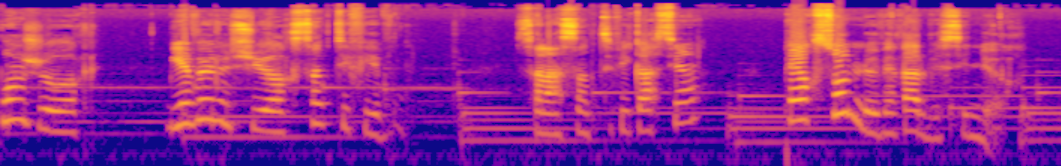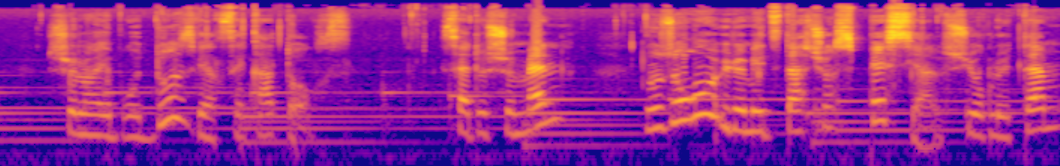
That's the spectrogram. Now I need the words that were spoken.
Bonjour, bienvenue sur Sanctifiez-vous. Sans la sanctification, personne ne verra le Seigneur. Selon Hébreu 12, verset 14. Cette semaine, nous aurons une méditation spéciale sur le thème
